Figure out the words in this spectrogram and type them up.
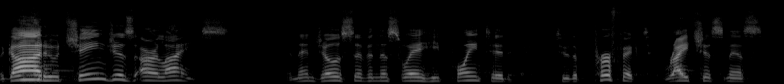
the God who changes our lives. And then Joseph, in this way, he pointed to the perfect righteousness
